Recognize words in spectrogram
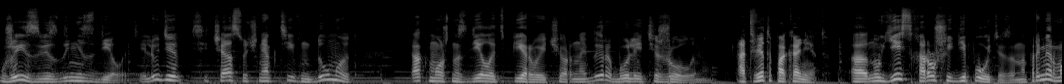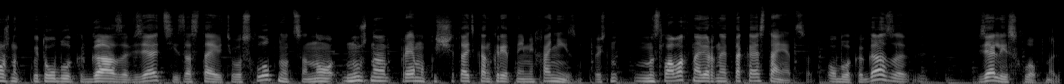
уже из звезды не сделать. И люди сейчас очень активно думают, как можно сделать первые черные дыры более тяжелыми. Ответа пока нет. А, Ну, есть хорошие гипотезы. Например, можно какое-то облако газа взять и заставить его схлопнуться, но нужно прямо посчитать конкретный механизм. То есть н- на словах, наверное, это так и останется. Облако газа взяли и схлопнули.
